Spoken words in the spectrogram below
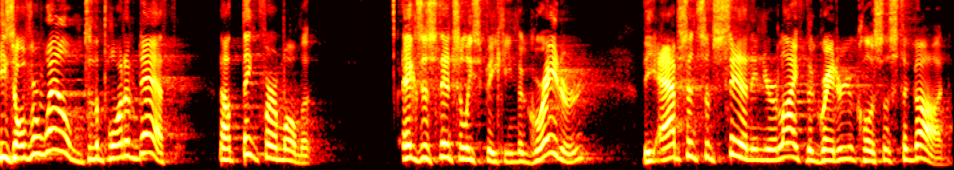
He's overwhelmed to the point of death. Now, think for a moment. Existentially speaking, the greater the absence of sin in your life, the greater your closeness to God,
